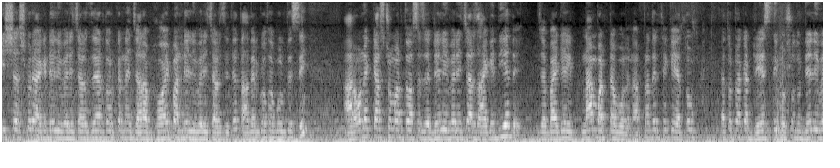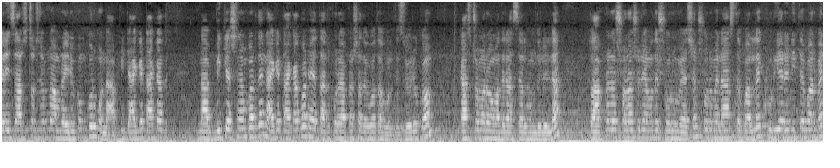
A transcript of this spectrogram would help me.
বিশ্বাস করে আগে ডেলিভারি চার্জ দেওয়ার দরকার নাই। যারা ভয় পান ডেলিভারি চার্জ দিতে, তাদের কথা বলতেছি। আর অনেক কাস্টমার তো আছে যে ডেলিভারি চার্জ আগে দিয়ে দেয়। যে, ভাই নাম্বারটা বলেন। আপনাদের থেকে এত এত টাকা ড্রেস নিব শুধু ডেলিভারি চার্জটার জন্য আমরা এরকম করব না। আপনি আগে টাকা না বিকাশ নাম্বার দেন, আগে টাকা পাঠায় তারপরে আপনার সাথে কথা বলতেছি, ওইরকম কাস্টমারও আমাদের আছে, আলহামদুলিল্লাহ। তো আপনারা সরাসরি আমাদের শোরুমে আসেন শোরুমে না আসতে পারলে কুরিয়ারে নিতে পারবেন।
